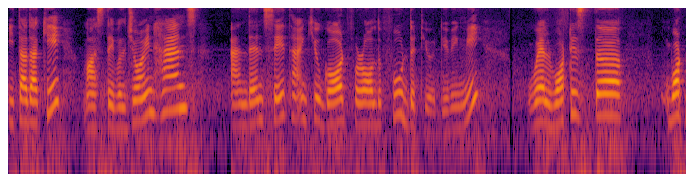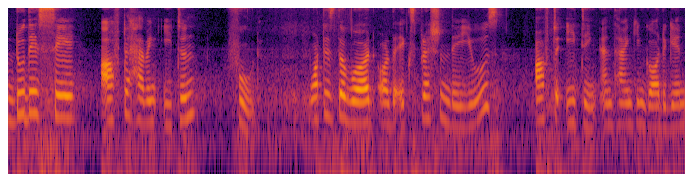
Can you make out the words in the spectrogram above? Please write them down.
itadaki, mas they will join hands and then say thank you God for all the food that you are giving me. Well, what is the, what do they say after having eaten food? What is the word or the expression they use after eating and thanking God again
